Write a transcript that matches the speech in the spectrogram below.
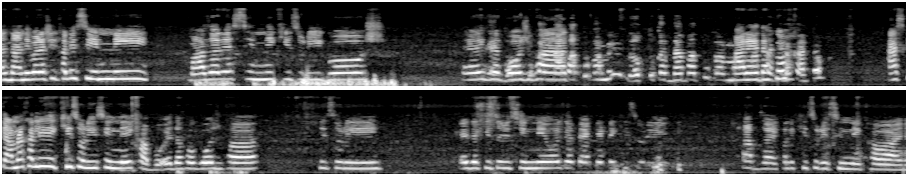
আর নানি বাড়ি খালি চিন্নি মাজারে চিন্নি খিচুড়ি, গোশ। এই যে গোশ ভাত। আরে দেখো আজকে আমরা খালি খিচুড়ি খাব। এই দেখো গোশ ভাত খিচুড়ি এই যে খিচুড়ি চিন্নি ওই যে প্যাকেটে খিচুড়ি। সব জায়গায় খালি খিচুড়ি চিন্নি খাওয়ায়।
